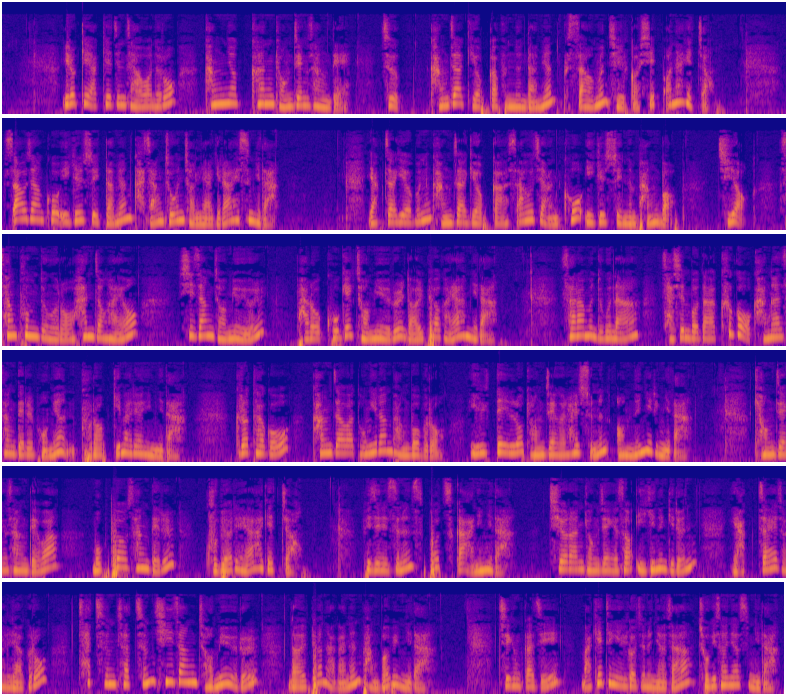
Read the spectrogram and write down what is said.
이렇게 약해진 자원으로 강력한 경쟁 상대, 즉 강자 기업과 붙는다면 그 싸움은 질 것이 뻔하겠죠. 싸우지 않고 이길 수 있다면 가장 좋은 전략이라 했습니다. 약자 기업은 강자 기업과 싸우지 않고 이길 수 있는 방법, 지역, 상품 등으로 한정하여 시장 점유율, 바로 고객 점유율을 넓혀가야 합니다. 사람은 누구나 자신보다 크고 강한 상대를 보면 부럽기 마련입니다. 그렇다고 강자와 동일한 방법으로 1대1로 경쟁을 할 수는 없는 일입니다. 경쟁 상대와 목표 상대를 구별해야 하겠죠. 비즈니스는 스포츠가 아닙니다. 치열한 경쟁에서 이기는 길은 약자의 전략으로 차츰차츰 시장 점유율을 넓혀 나가는 방법입니다. 지금까지 마케팅 읽어주는 여자 조기선이었습니다.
